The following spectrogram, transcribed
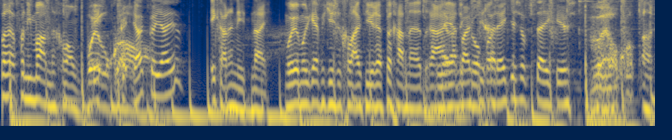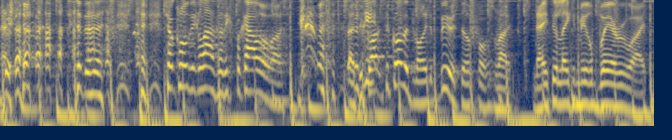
van, van die man. Gewoon welcome. Ja, kan jij het? Ik kan het niet, nee. Moet, moet ik eventjes het geluid hier even gaan uh, draaien ja, een paar sigaretjes opsteken eerst. Welkom. Oh nee. Zo klonk ik laatst dat ik verkouden was. nou, toen, kwam, toen, kwam, het wel in de buurt, volgens mij. Nee, toen leek het meer op Barry White.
